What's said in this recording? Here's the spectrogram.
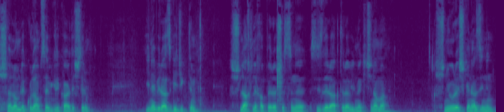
Shalom lekulam sevgili kardeşlerim. Yine biraz geciktim. Şlah Leha peraşasını sizlere aktarabilmek için ama Şniur Eşkenazi'nin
